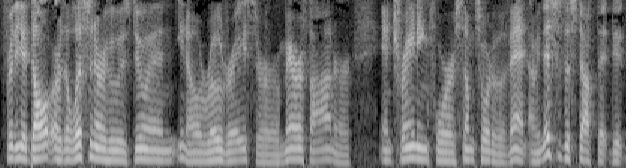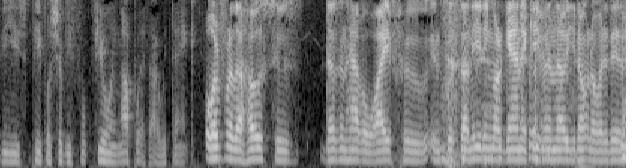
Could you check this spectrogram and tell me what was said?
for the adult or the listener who is doing you know a road race or a marathon or and training for some sort of event. I mean, this is the stuff that th- these people should be fu- fueling up with. I would think. Or for the host who's doesn't have a wife who insists on eating organic even though you don't know what it is.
